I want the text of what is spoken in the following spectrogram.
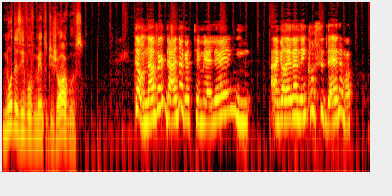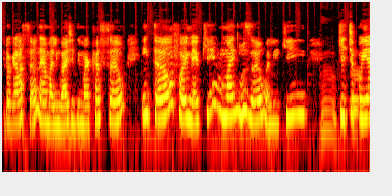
no desenvolvimento de jogos? Então, na verdade, HTML é, a galera nem considera uma programação, né? Uma linguagem de marcação. Então foi meio que uma ilusão ali que, hum. que tipo, ia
